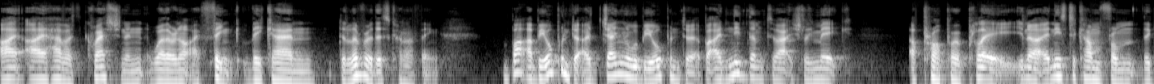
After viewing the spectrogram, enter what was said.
I I have a question in whether or not I think they can deliver this kind of thing, but I'd be open to it. I genuinely would be open to it, but I'd need them to actually make a proper play. You know, it needs to come from the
